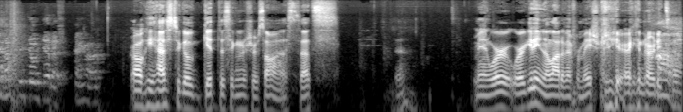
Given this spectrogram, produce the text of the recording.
get up and go get it. Hang on. Oh, he has to go get the signature sauce. That's Yeah. man, we're we're getting a lot of information here. I can already tell.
